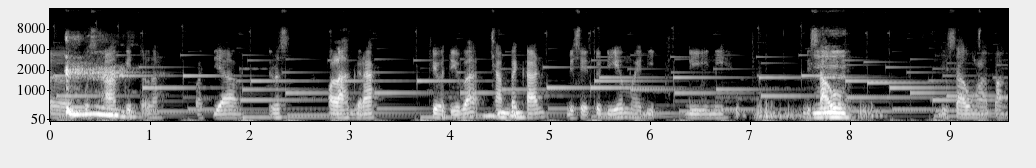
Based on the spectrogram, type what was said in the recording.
eh, push up gitulah 4 jam. Terus olah gerak tiba-tiba capek kan? Di situ diem aja di di ini di saung. Di saung lapang.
